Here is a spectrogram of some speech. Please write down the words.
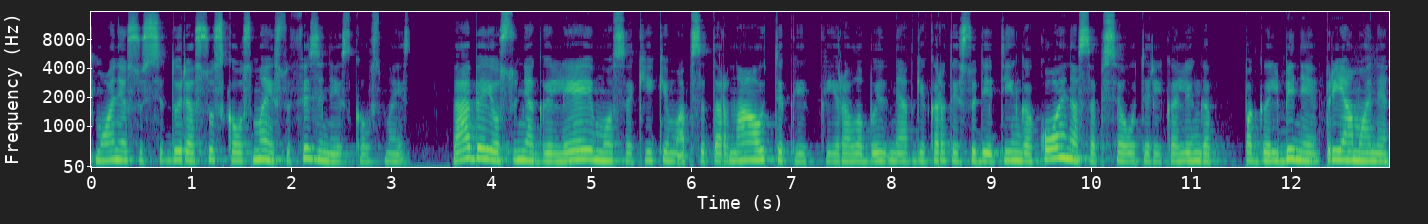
žmonės susiduria su skausmais, su fiziniais skausmais. Be abejo, su negalėjimu, sakykime, apsitarnauti, kai, kai yra labai netgi kartai sudėtinga koinės apsiauti, reikalinga pagalbinė priemonė.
